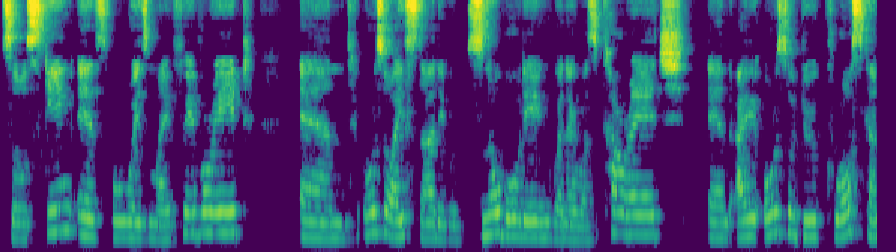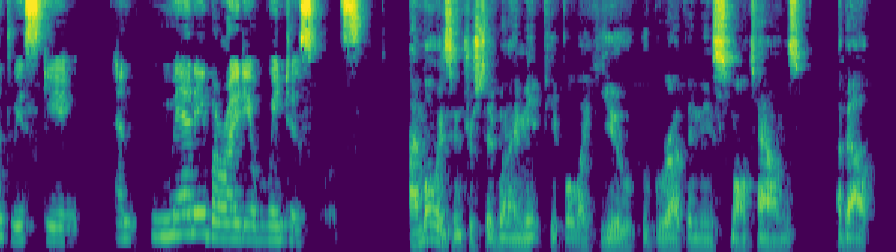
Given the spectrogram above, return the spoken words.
So skiing is always my favorite. And also I started snowboarding when I was college. And I also do cross country skiing and many variety of winter sports. I'm always interested when I meet people like you who grew up in these small towns about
